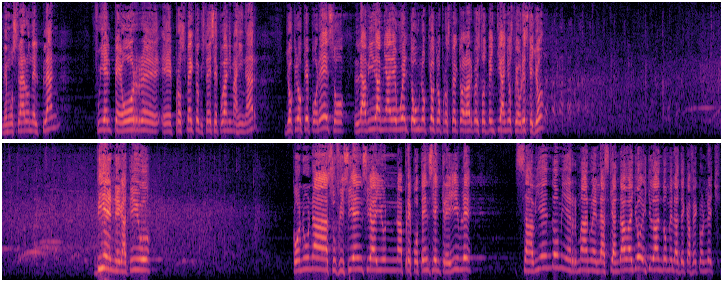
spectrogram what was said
me mostraron el plan, fui el peor eh, eh, prospecto que ustedes se puedan imaginar. Yo creo que por eso la vida me ha devuelto uno que otro prospecto a lo largo de estos 20 años peores que yo. Bien negativo con una suficiencia y una prepotencia increíble, sabiendo mi hermano en las que andaba yo y yo dándome las de café con leche.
